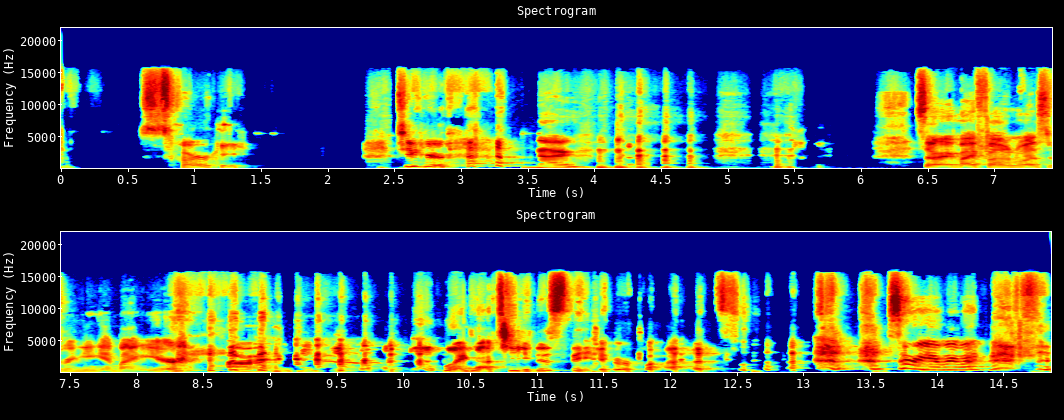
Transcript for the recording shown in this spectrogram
sorry. Do you hear that? No. Sorry, my phone was ringing in my ear. All right. Why not to use the earbuds? Sorry, everyone.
